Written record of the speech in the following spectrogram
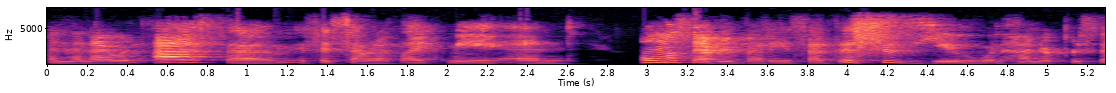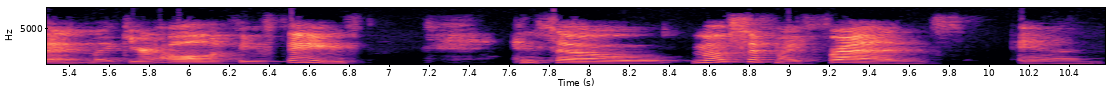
And then I would ask them if it sounded like me. And almost everybody said, This is you 100%. Like you're all of these things. And so most of my friends and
